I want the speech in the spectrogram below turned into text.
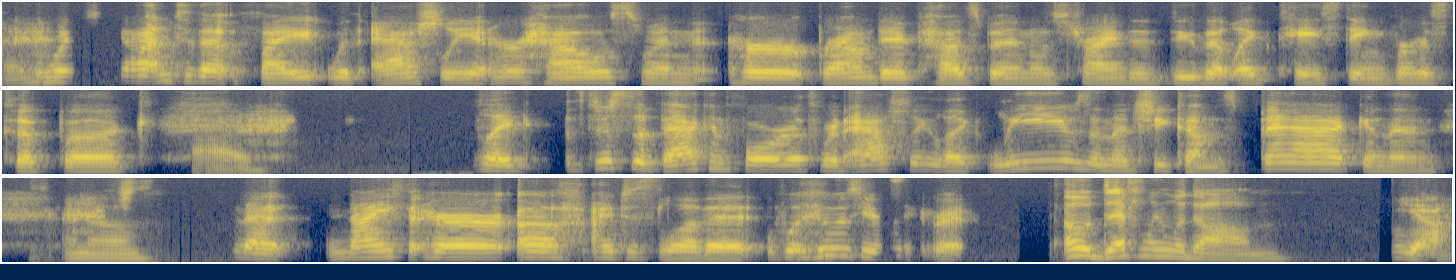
when she got into that fight with Ashley at her house when her brown dick husband was trying to do that like tasting for his cookbook. Like just the back and forth when Ashley like leaves and then she comes back and then I know. That knife at her. Uh, I just love it. Wh- Who's your favorite? Oh, definitely La Dame. Yeah.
